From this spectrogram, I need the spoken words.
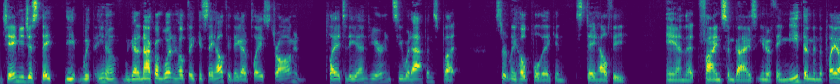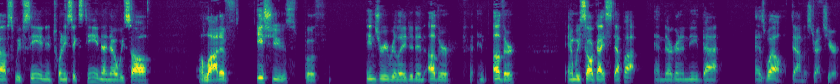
Jamie you just they you know we got to knock on wood and hope they can stay healthy. They got to play strong and play it to the end here and see what happens. But certainly hopeful they can stay healthy and that find some guys. You know, if they need them in the playoffs, we've seen in 2016. I know we saw a lot of issues, both injury related and other and other, and we saw guys step up, and they're going to need that as well down the stretch here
